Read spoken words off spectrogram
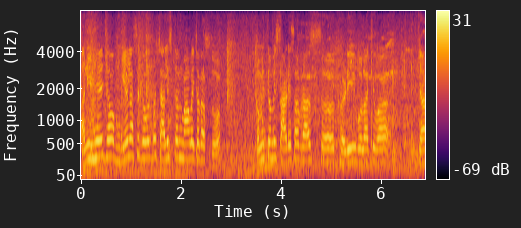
आणि हे जेव्हा भरलेलं असते जवळपास चाळीस टन माल याच्यात असतो. कमीत कमी साडेसहा ब्रास खडी बोला किंवा ज्या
